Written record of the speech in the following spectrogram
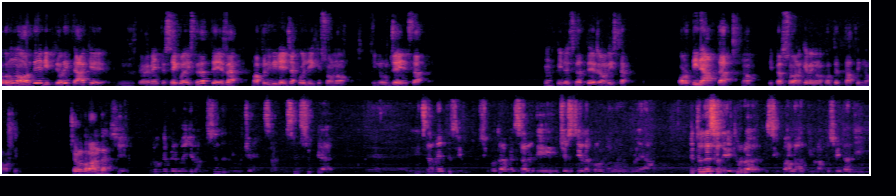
con un ordine di priorità che mh, veramente segue la lista d'attesa ma privilegia quelli che sono in urgenza. Quindi la lista d'attesa è una lista ordinata no? di persone che vengono contattate in ordine. C'è una domanda? Sì, volevo capire meglio la questione dell'urgenza, nel senso che eh, inizialmente si, si, poteva pensare di gestirla con un valore booleano, mentre adesso addirittura si parla di una possibilità di,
